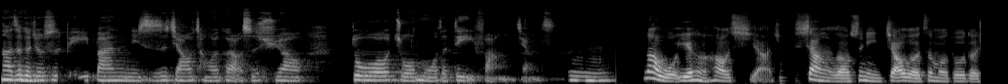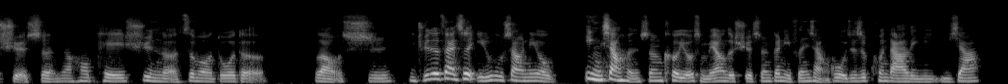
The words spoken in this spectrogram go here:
那这个就是比一般你只是教常规课老师需要多琢磨的地方，这样子。嗯，那我也很好奇啊，就像老师你教了这么多的学生，然后培训了这么多的老师，你觉得在这一路上，你有印象很深刻，有什么样的学生跟你分享过，就是昆达里尼瑜伽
